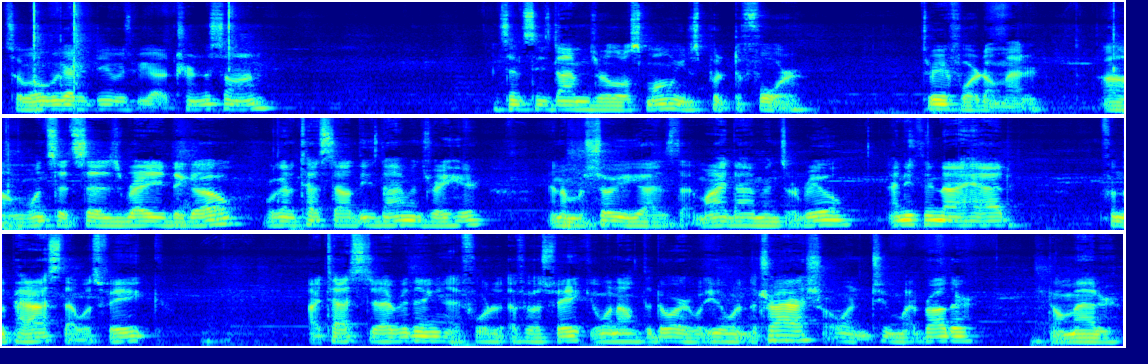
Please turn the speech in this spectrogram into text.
So what we gotta do is we gotta turn this on. And since these diamonds are a little small, you just put it to four. Three or four, don't matter. Um, once it says ready to go, we're gonna test out these diamonds right here. And I'm gonna show you guys that my diamonds are real. Anything that I had from the past that was fake. I tested everything. If, if it was fake, it went out the door. It either went in the trash or went to my brother. Don't matter.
